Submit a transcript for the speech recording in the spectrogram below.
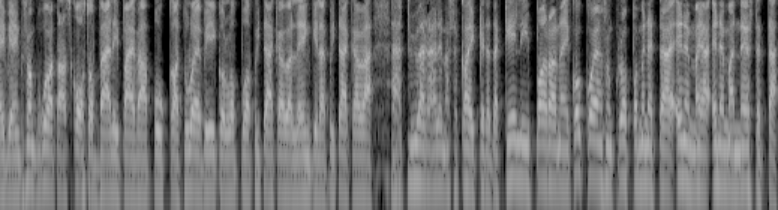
välipäivien, kun se on kuka taas kohta välipäivää pukkaa, tulee viikonloppua, pitää käydä lenkillä, pitää käydä äh, pyöräilemässä kaikkea tätä, keli paranee, koko ajan sun kroppa menettää enemmän ja enemmän nestettä,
